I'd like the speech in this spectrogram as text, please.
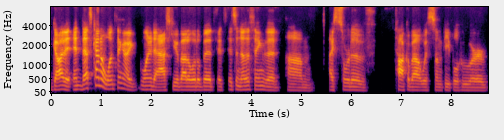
Got it. And that's kind of one thing I wanted to ask you about a little bit. It's it's another thing that um, I sort of talk about with some people who are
